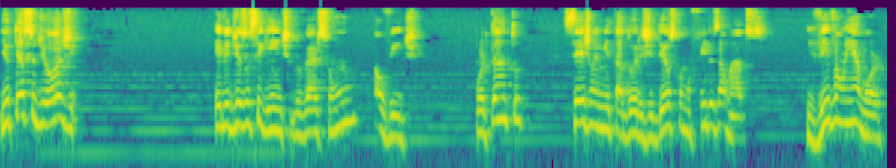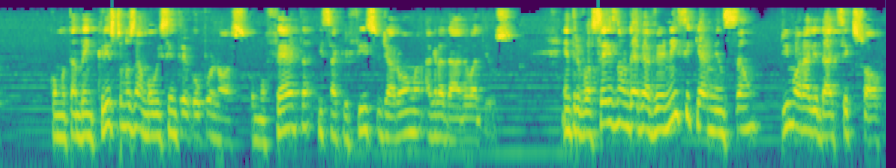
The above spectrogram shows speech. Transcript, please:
E o texto de hoje, ele diz o seguinte, do verso 1 ao 20. Portanto, sejam imitadores de Deus como filhos amados e vivam em amor, como também Cristo nos amou e se entregou por nós, como oferta e sacrifício de aroma agradável a Deus. Entre vocês não deve haver nem sequer menção de imoralidade sexual,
